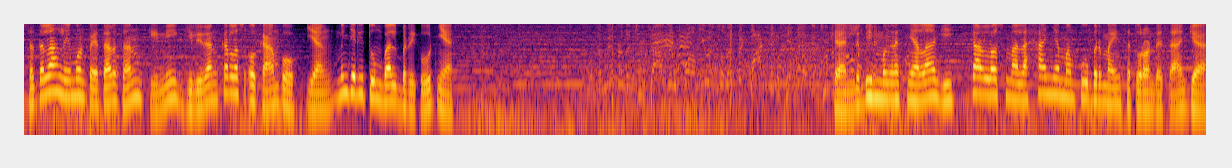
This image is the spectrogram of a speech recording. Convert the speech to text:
Setelah Lemon Peterson, kini giliran Carlos Ocampo yang menjadi tumbal berikutnya. Dan lebih mengenasnya lagi, Carlos malah hanya mampu bermain satu ronde saja.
